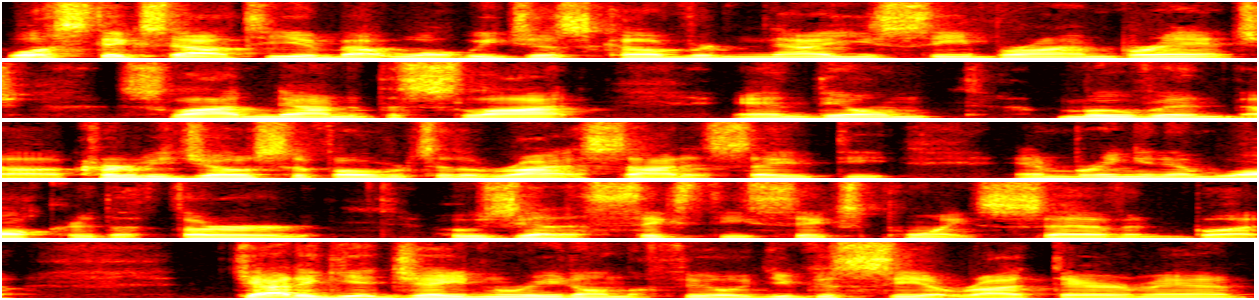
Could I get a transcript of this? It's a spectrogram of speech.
What sticks out to you about what we just covered? Now you see Brian Branch sliding down to the slot and them moving uh, Kerby Joseph over to the right side at safety and bringing in Walker the third who's got a 66.7. But got to get Jayden Reed on the field. You can see it right there, man.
